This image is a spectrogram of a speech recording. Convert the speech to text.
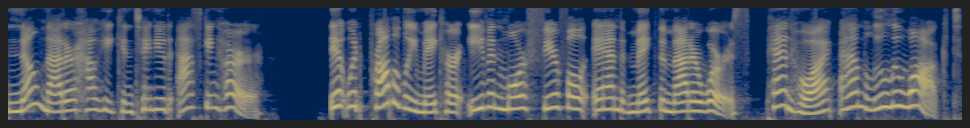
no matter how he continued asking her. It would probably make her even more fearful and make the matter worse. Pan Panhua and Lulu walked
